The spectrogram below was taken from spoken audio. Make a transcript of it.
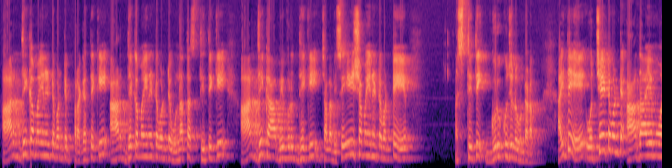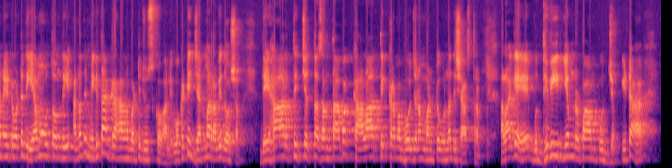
ఆర్థికమైనటువంటి ప్రగతికి ఆర్థికమైనటువంటి ఉన్నత స్థితికి ఆర్థిక అభివృద్ధికి చాలా విశేషమైనటువంటి స్థితి గురుకుజులు ఉండడం. అయితే వచ్చేటువంటి ఆదాయము అనేటువంటిది ఏమవుతుంది అన్నది మిగతా గ్రహాలను బట్టి చూసుకోవాలి. ఒకటి జన్మ రవి దోషం. దేహార్తిచిత్త సంతాప కాలాతిక్రమ భోజనం అంటూ ఉన్నది శాస్త్రం. అలాగే బుద్ధివీర్యం నృపాం పూజ్యం. ఇట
